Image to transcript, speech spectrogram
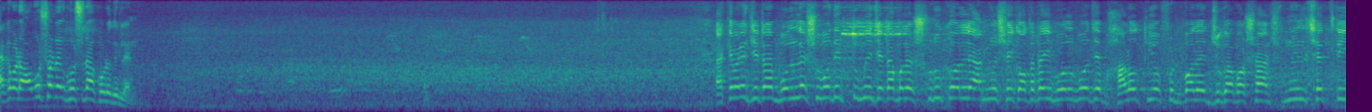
একেবারে অবসরের ঘোষণা করে দিলেন। একেবারে যেটা বললে শুভদীপ, তুমি যেটা বলে শুরু করলে, আমিও সেই কথাটাই বলব যে ভারতীয় ফুটবলের যুগাবসান সুনীল ছেত্রী,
